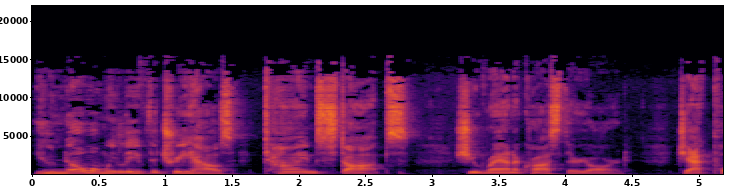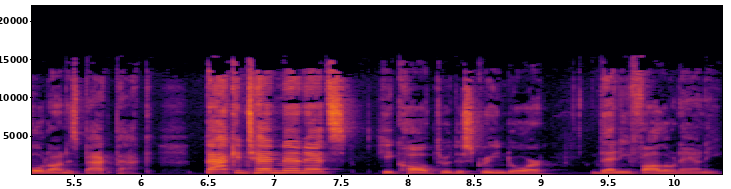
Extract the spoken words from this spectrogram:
You know when we leave the treehouse, time stops. She ran across their yard. Jack pulled on his backpack. Back in ten minutes, he called through the screen door. Then he followed Annie.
